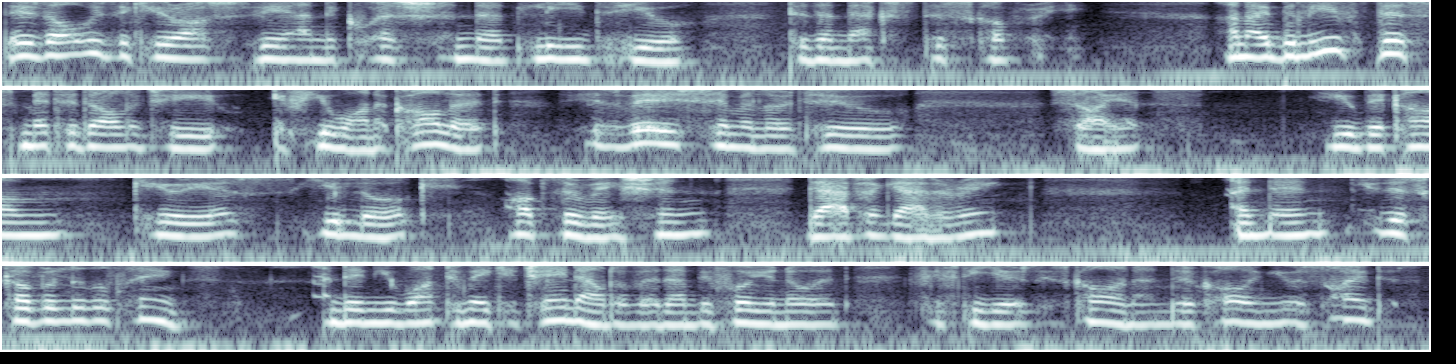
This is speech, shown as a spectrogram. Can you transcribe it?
There's always the curiosity and the question that leads you to the next discovery. And I believe this methodology, if you want to call it, is very similar to science. You become curious, you look, observation, data gathering, and then you discover little things. And then you want to make a chain out of it, and before you know it, 50 years is gone, and they're calling you a scientist.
